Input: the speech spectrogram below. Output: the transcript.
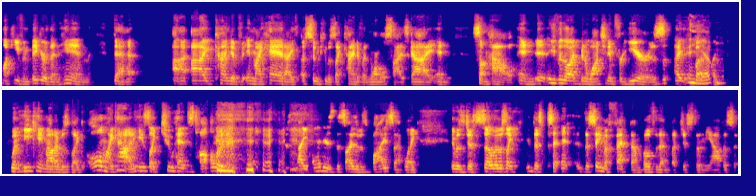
much even bigger than him that I, I, kind of in my head I assumed he was like kind of a normal size guy, and somehow, and it, even though I'd been watching him for years, I but yep. like, when he came out, I was like, oh my god, he's like two heads taller than my head is the size of his bicep. Like it was just so it was like the eh, the same effect on both of them, but just in the opposite.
